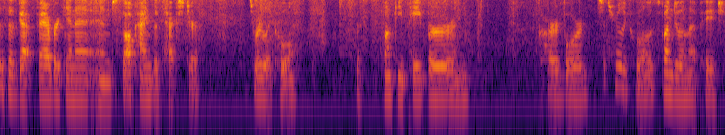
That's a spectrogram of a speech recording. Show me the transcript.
This has got fabric in it and just all kinds of texture. It's really cool. This funky paper and cardboard. It's just really cool. It was fun doing that page.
